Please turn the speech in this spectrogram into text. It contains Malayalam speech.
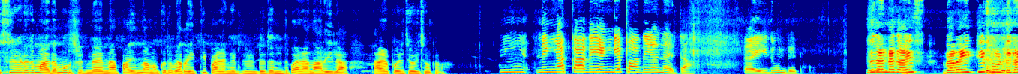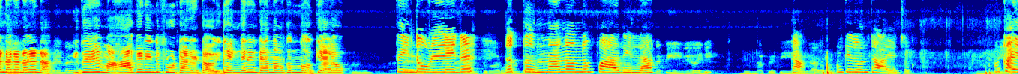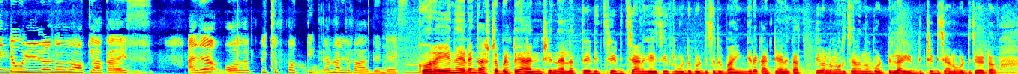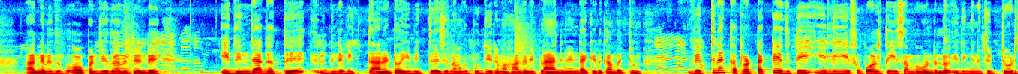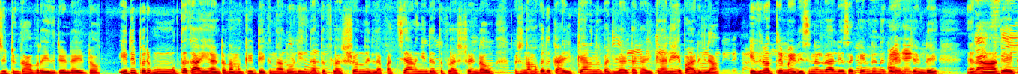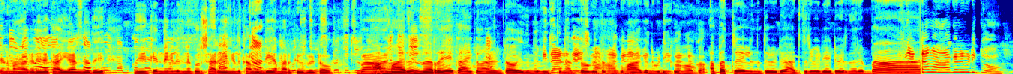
ഗൈസ് ഇവിടെ ഒരു മരം മുറിച്ചിട്ടുണ്ടായിരുന്നു. അപ്പൊ അതിന് നമുക്കൊരു വെറൈറ്റി പഴം കിട്ടിയിട്ടുണ്ട്. ഇത് എന്ത് പഴാന്ന് അറിയില്ല. താഴെ പോയി ചോദിച്ചു നോക്കാം. നിങ്ങൾക്ക് അറിയെങ്കിൽ പറയാനേട്ടാ ഇതുണ്ട് ഇത് കണ്ട ഗൈസ് വെറൈറ്റി ഫ്രൂട്ട് കണ്ട കണ്ട കണ്ട. ഇത് മഹാഗണിന്റെ ഫ്രൂട്ട് ആണ് കേട്ടോ. ഇത് എങ്ങനെ ഉണ്ടാകും നമുക്കൊന്ന് നോക്കിയാലോ. ഇതിന്റെ ഉള്ളിത് ഇത് തിന്നാനൊന്നും പാടില്ല. നമുക്കിതൊന്ന് താഴെ നമുക്ക് അതിന്റെ ഉള്ളൊന്നും നോക്കി നോക്കാം guys. ഉറപ്പിച്ച് പൊട്ടിക്കാൻ നല്ല കുറേ നേരം കഷ്ടപ്പെട്ട് അൻഷി നിലത്തിടിച്ചിടിച്ചാണ് കേസ് ഈ ഫ്രൂട്ട് പൊട്ടിച്ചത്. ഭയങ്കര കട്ടിയാണ്. കത്തി കൊണ്ട് മുറിച്ചാലൊന്നും പൊട്ടില്ല. ഇടിച്ചിടിച്ചാണ് പൊട്ടിച്ചത് കേട്ടോ. അങ്ങനെ ഇത് ഓപ്പൺ ചെയ്ത് വന്നിട്ടുണ്ട്. ഇതിന്റെ അകത്ത് ഇതിന്റെ വിത്താണ് കേട്ടോ. ഈ വിത്ത് വെച്ച് നമുക്ക് പുതിയൊരു മഹാഗണി പ്ലാന്റിനെ ഉണ്ടാക്കിയെടുക്കാൻ പറ്റും. വിത്തിനെ പ്രൊട്ടക്റ്റ് ചെയ്തിട്ട് ഈ ലീഫ് പോലത്തെ ഈ സംഭവം ഉണ്ടല്ലോ. ഇതിങ്ങനെ ചുറ്റോട് ചുറ്റും കവർ ചെയ്തിട്ടുണ്ടായി കേട്ടോ. ഇതിപ്പോൾ ഒരു മൂത്ത കായാണ് കേട്ടോ നമുക്ക് കിട്ടിയേക്കുന്നത് അതുകൊണ്ട് ഇതിന്റെ അകത്ത് ഫ്ലഷ് ഒന്നുമില്ല പച്ചയാണെങ്കിൽ ഇതിന്റെ അകത്ത് ഫ്ലഷ് ഉണ്ടാവും പക്ഷെ നമുക്കത് കഴിക്കാനൊന്നും പറ്റില്ല കേട്ടോ കഴിക്കാനേ പാടില്ല ഇതിനൊത്തിരി മെഡിസിനൽ വാല്യൂസ് ഒക്കെ ഉണ്ടെന്ന് കേട്ടിട്ടുണ്ട് ഞാൻ ആദ്യമായിട്ടാണ് മഹാഗണിയുടെ കായ് കാണുന്നത് നിങ്ങൾക്ക് എന്തെങ്കിലും ഇതിനെക്കുറിച്ച് അറിയെങ്കിൽ കമന്റ് ചെയ്യാൻ മറക്കരുത് കേട്ടോ ആ മരം നിറയെ കായ്കളാണ് കേട്ടോ ഇതിന്റെ വിത്ത് നട്ടോ കേട്ടോ നമുക്ക് മഹാഗണി പിടിക്കുമോ നോക്കാം അപ്പോൾ അത്രയേ ഉള്ളൂ ഇന്നത്തെ വീഡിയോ അടുത്തൊരു വീഡിയോ ആയിട്ട് വരുന്നവരെ ബാ മഹാഗണി പിടിക്കോ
